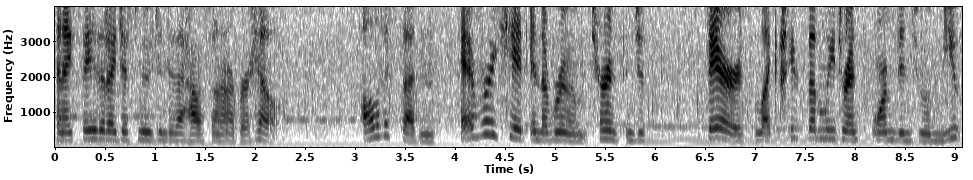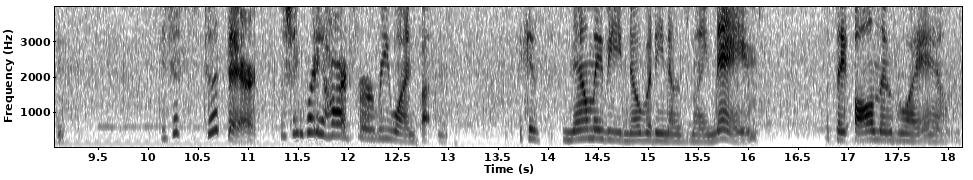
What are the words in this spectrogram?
And I say that I just moved into the house on Arbor Hill. All of a sudden, every kid in the room turns and just stares like I suddenly transformed into a mutant. I just stood there, wishing pretty hard for a rewind button. Because now maybe nobody knows my name, but they all know who I am.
